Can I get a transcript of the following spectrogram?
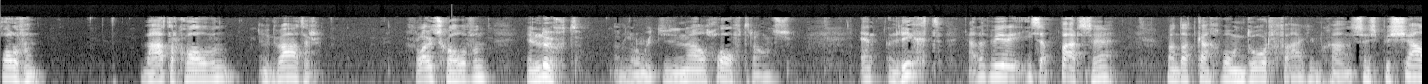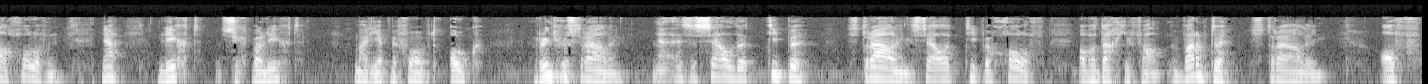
golven. Watergolven in water. Geluidsgolven in lucht. Een longitudinaal golf trouwens. En licht, ja, dat is weer iets aparts, hè? want dat kan gewoon door het gaan. Het zijn speciale golven. Ja, licht, zichtbaar licht, maar je hebt bijvoorbeeld ook röntgenstraling. Ja, het is hetzelfde type straling, hetzelfde type golf. Of wat dacht je van warmtestraling of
